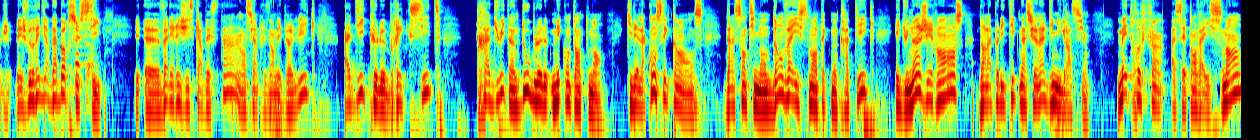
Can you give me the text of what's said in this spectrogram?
je, voudrais dire d'abord ceci. Valéry Giscard d'Estaing, l'ancien président de la République, a dit que le Brexit traduit un double mécontentement, qu'il est la conséquence d'un sentiment d'envahissement technocratique et d'une ingérence dans la politique nationale d'immigration. Mettre fin à cet envahissement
